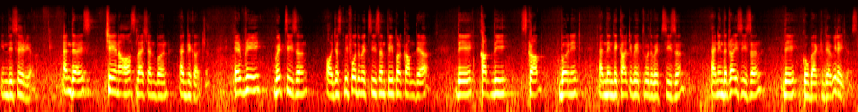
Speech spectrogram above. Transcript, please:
in this area. And there is Chena or slash and burn agriculture. Every wet season or just before the wet season, people come there. They cut the scrub, burn it, and then they cultivate through the wet season. And in the dry season, they go back to their villages.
